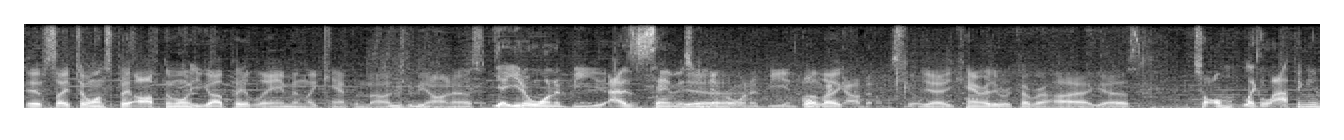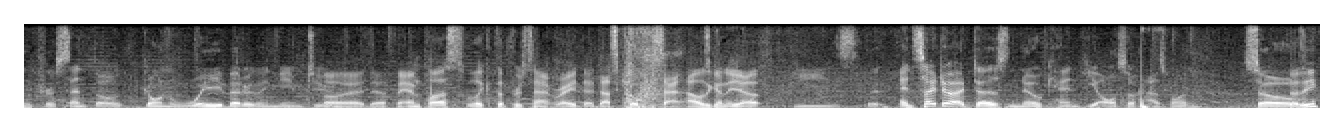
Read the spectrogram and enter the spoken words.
if Saito wants to play optimal, he gotta play lame and like camp him out. To be mm-hmm. honest. yeah, you don't want to be as Samus. You never want to be in. But oh like, god, that almost killed. yeah, you can't really recover high, I guess. So I'm like laughing in percent though, going way better than game two. Oh yeah, definitely. And plus, like the percent, right? That- That's kill percent. I was gonna, yep. He's and Saito does know Ken. He also has one. So Does he?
